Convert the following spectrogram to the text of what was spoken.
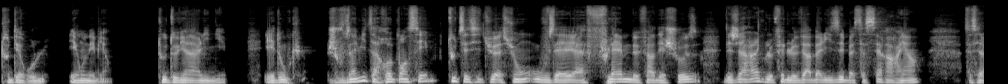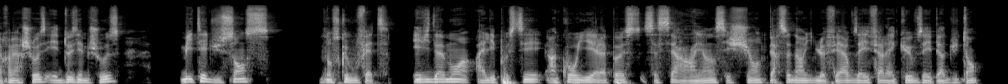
tout déroule, et on est bien. Tout devient aligné. Et donc, je vous invite à repenser toutes ces situations où vous avez la flemme de faire des choses. Déjà, rien que le fait de le verbaliser, bah, ça sert à rien. Ça, c'est la première chose. Et deuxième chose, mettez du sens dans ce que vous faites. Évidemment, aller poster un courrier à la poste, ça sert à rien, c'est chiant, personne n'a envie de le faire, vous allez faire la queue, vous allez perdre du temps.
